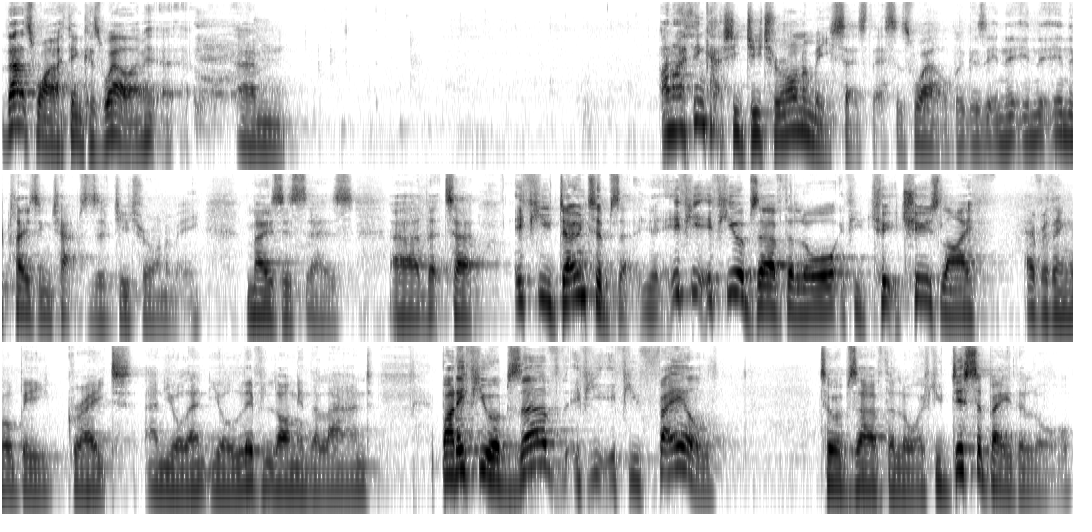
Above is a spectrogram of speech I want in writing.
that's why I think as well, I mean, uh, um, and I think actually Deuteronomy says this as well, because in the, in in the closing chapters of Deuteronomy, Moses says uh, that uh, if you don't observe, if you, if you observe the law, if you cho- choose life, everything will be great and you'll, you'll live long in the land. But if you observe, if you, if you fail to observe the law, if you disobey the law,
